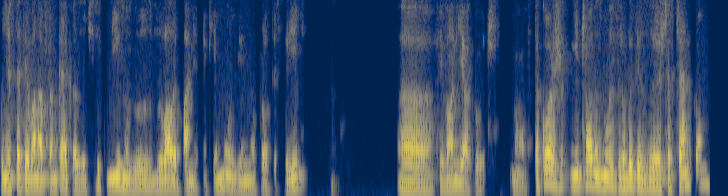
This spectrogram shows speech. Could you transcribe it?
університет Івана Франка якраз за часів комунізму збудували пам'ятник йому. Він напроти стоїть. Е, Іван Якович. Ну, от. Також нічого не змогли зробити з Шевченком,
